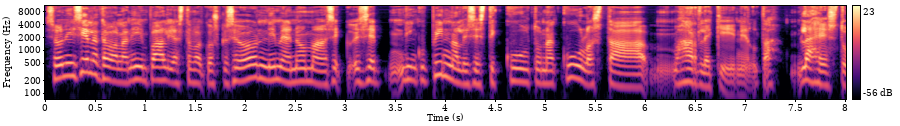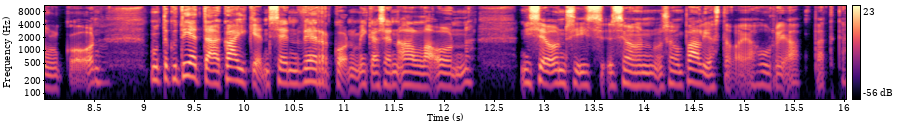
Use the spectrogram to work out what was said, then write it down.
Se on niin sillä tavalla niin paljastava, koska se on nimenomaan, se, se niin kuin pinnallisesti kuultuna kuulostaa Harlekiinilta lähestulkoon. Mm. Mutta kun tietää kaiken sen verkon, mikä sen alla on, niin se on siis, se on, se on paljastava ja hurja pätkä.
